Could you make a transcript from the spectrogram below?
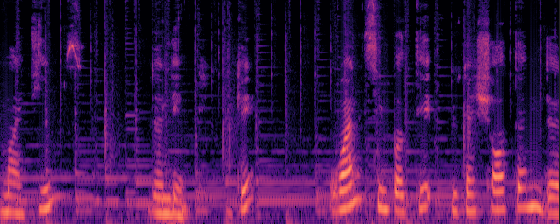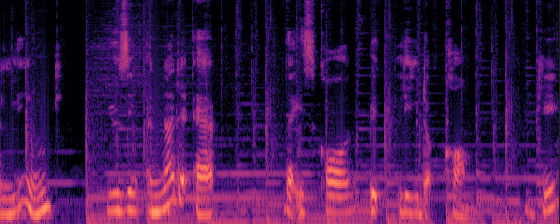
my Teams the link. Okay one simple tip you can shorten the link using another app that is called bit.ly.com okay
